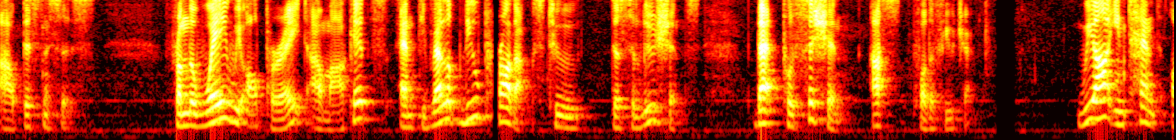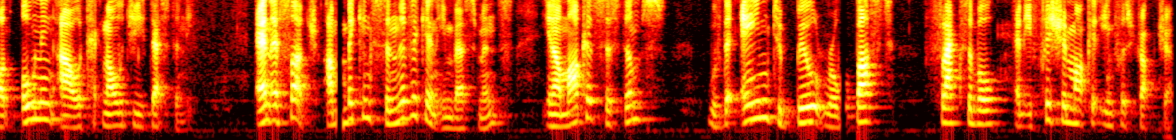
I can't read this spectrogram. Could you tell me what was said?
our businesses, from the way we operate our markets and develop new products to the solutions that position us for the future. We are intent on owning our technology destiny, and as such, are making significant investments in our market systems with the aim to build robust flexible, and efficient market infrastructure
